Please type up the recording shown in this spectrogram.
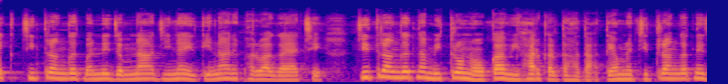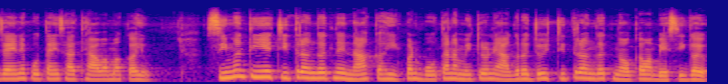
એક ચિત્રઅંગત બંને જમનાજીના કિનારે ફરવા ગયા છે. ચિત્રઅંગતના મિત્રો નૌકા વિહાર કરતા હતા. તેમણે ચિત્રઅંગતને જઈને પોતાની સાથે આવવામાં કહ્યું, શ્રીમંતીએ ચિત્રઅંગદને ના કહી પણ પોતાના મિત્રોને આગ્રહ જોઈ ચિત્રઅંગદ નૌકામાં બેસી ગયો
